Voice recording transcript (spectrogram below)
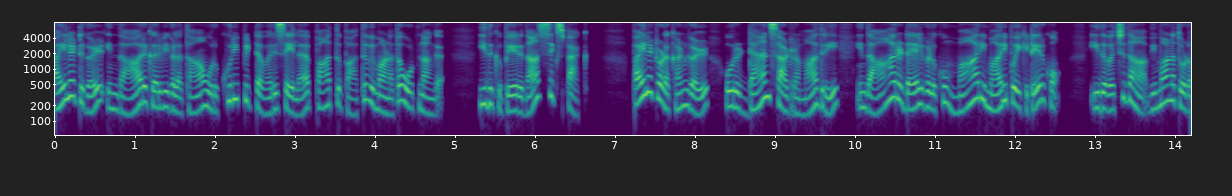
பைலட்டுகள் இந்த ஆறு கருவிகளை தான் ஒரு குறிப்பிட்ட வரிசையில பார்த்து பார்த்து விமானத்தை ஓட்டுனாங்க. இதுக்கு பேரு தான் சிக்ஸ் பேக். பைலட்டோட கண்கள் ஒரு டான்ஸ் ஆடுற மாதிரி இந்த ஆறு டயல்களுக்கும் மாறி மாறி போய்கிட்டே இருக்கும். இத வச்சுதான் விமானத்தோட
